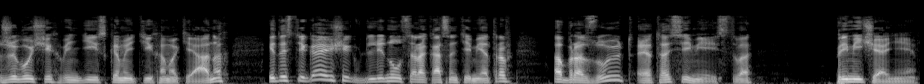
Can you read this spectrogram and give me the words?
живущих в Индийском и Тихом океанах и достигающих в длину 40 сантиметров, образуют это семейство. Примечание.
